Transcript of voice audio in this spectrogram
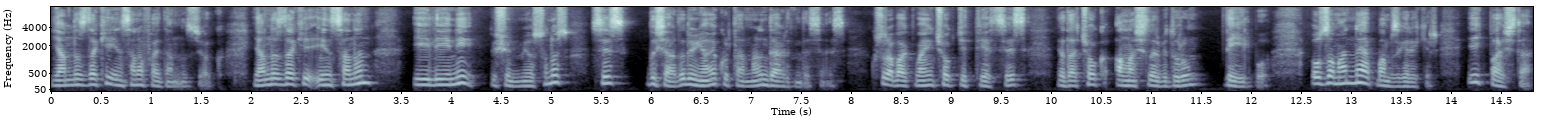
Yanınızdaki insana faydanız yok. Yanınızdaki insanın iyiliğini düşünmüyorsunuz. Siz dışarıda dünyayı kurtarmanın derdindesiniz. Kusura bakmayın çok ciddiyetsiz ya da çok anlaşılır bir durum değil bu. O zaman ne yapmamız gerekir? İlk başta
